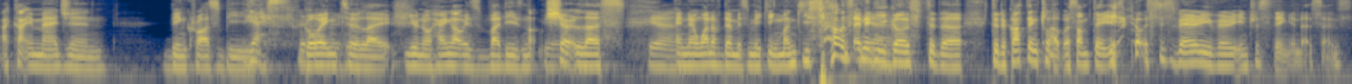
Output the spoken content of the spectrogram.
I can't imagine Bing Crosby Yes. going to like you know hang out with his buddies, not Yeah. shirtless, yeah. and then one of them is making monkey sounds, and then he goes to the to the cotton club or something. You know, it's just very very interesting in that sense.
